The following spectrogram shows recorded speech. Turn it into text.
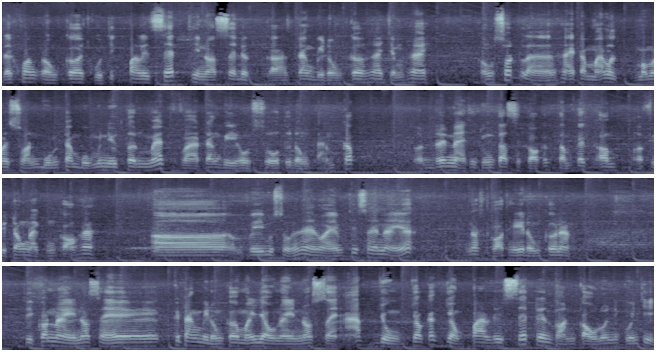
Để khoang động cơ của chiếc Palisade thì nó sẽ được uh, trang bị động cơ 2.2 công suất là 200 mã lực, mẫu máy xoắn 440 Nm và trang bị hộp số tự động 8 cấp. Ở trên này thì chúng ta sẽ có các tấm cách âm, ở phía trong này cũng có ha. À, vì một số khách hàng hỏi em chiếc xe này á nó có thể động cơ nào thì con này nó sẽ cái trang bị động cơ máy dầu này nó sẽ áp dụng cho các dòng Palisade trên toàn cầu luôn nha quý anh chị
